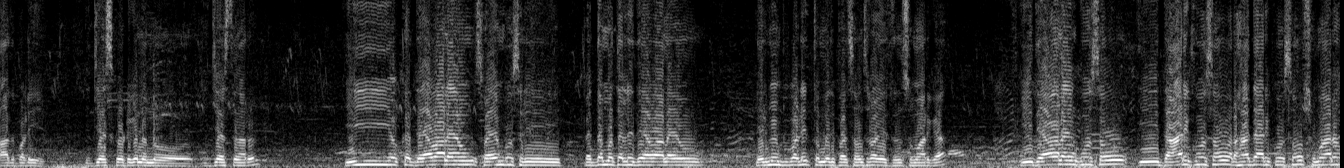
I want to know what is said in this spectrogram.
బాధపడి ఇది నన్ను ఇది చేస్తున్నారు ఈ యొక్క దేవాలయం స్వయంభూ శ్రీ పెద్దమ్మ తల్లి దేవాలయం నిర్మింపబడి తొమ్మిది పది సంవత్సరాలు అవుతుంది సుమారుగా. ఈ దేవాలయం కోసం ఈ దారి కోసం రహదారి కోసం సుమారు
